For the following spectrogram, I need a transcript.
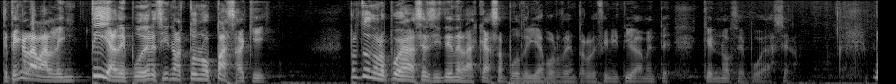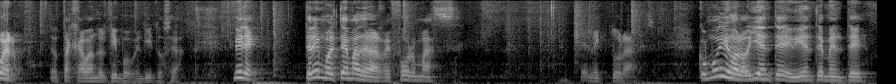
Que tengan la valentía de poder decir, no, esto no pasa aquí. Pero tú no lo puedes hacer si tienes la casa podría por dentro, definitivamente que no se puede hacer. Bueno, está acabando el tiempo, bendito sea. Miren, tenemos el tema de las reformas electorales. Como dijo el oyente, evidentemente,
